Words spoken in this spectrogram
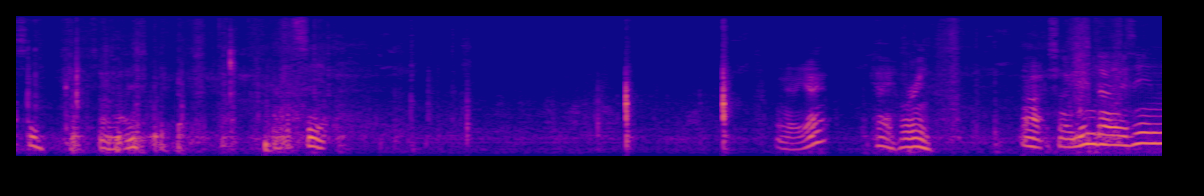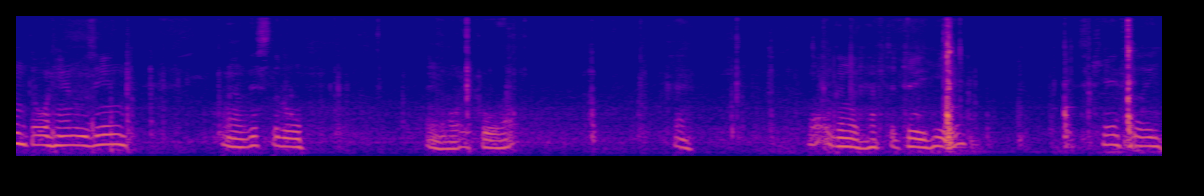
See. Sorry about this. See it. There we go. Okay, we're in. Alright, so window is in, door handle's in. Now this little, I don't know what you call that. Okay. What we're going to have to do here is carefully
